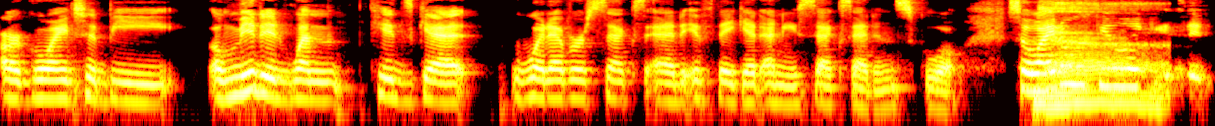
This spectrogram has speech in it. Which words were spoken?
are going to be omitted when kids get whatever sex ed if they get any sex ed in school. So I don't feel like it's it,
